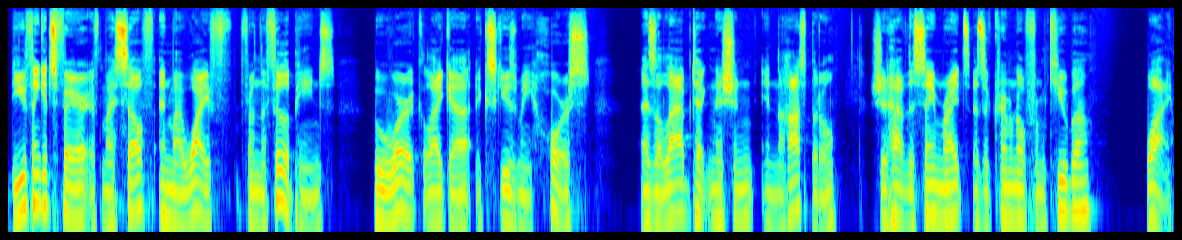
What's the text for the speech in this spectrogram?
do you think it's fair if myself and my wife from the Philippines, who work like a, excuse me, horse, as a lab technician in the hospital, should have the same rights as a criminal from Cuba? Why?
